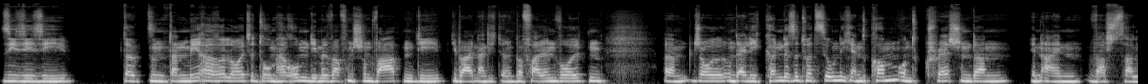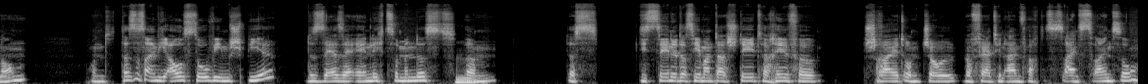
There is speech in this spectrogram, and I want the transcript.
sie, sie, sie, da sind dann mehrere Leute drumherum, die mit Waffen schon warten, die die beiden eigentlich dann überfallen wollten. Ähm, Joel und Ellie können der Situation nicht entkommen und crashen dann in einen Waschsalon. Und das ist eigentlich auch so wie im Spiel. Das ist sehr, sehr ähnlich zumindest. Mhm. Ähm, das die Szene, dass jemand da steht, nach Hilfe schreit und Joel überfährt ihn einfach. Das ist eins zu eins so.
